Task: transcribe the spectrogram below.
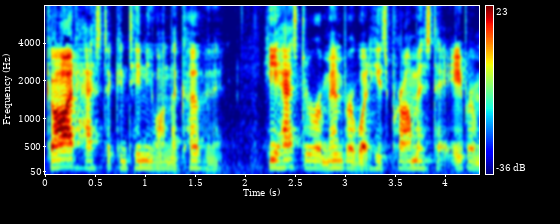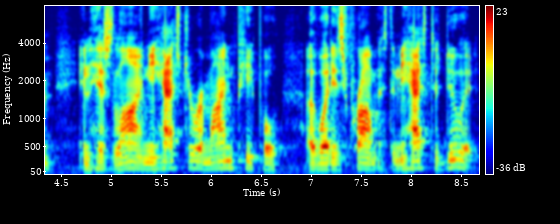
God has to continue on the covenant. He has to remember what he's promised to Abram in his line. He has to remind people of what he's promised, and he has to do it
